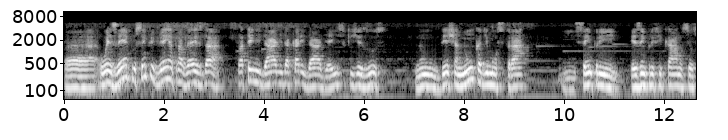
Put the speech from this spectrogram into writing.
Uh, o exemplo sempre vem através da fraternidade e da caridade, é isso que Jesus não deixa nunca de mostrar e sempre exemplificar no, seus,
